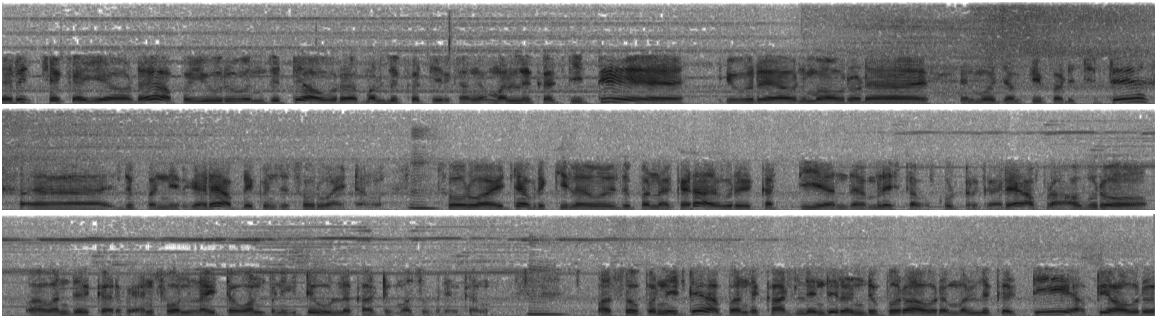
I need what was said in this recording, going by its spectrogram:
நெரிச்ச கையோட அப்ப இவரு வந்துட்டு அவரை மல்லு கட்டியிருக்காங்க. மல்லு கட்டிட்டு இவரு என்னமோ அவரோட என்னமோ ஜம்பி படிச்சுட்டு இது பண்ணிருக்காரு அப்படியே கொஞ்சம் சோர்வாயிட்டாங்க. சோர்வாயிட்டு அப்படி கீழே இது பண்ணாக்காரு. அவரு கட்டி அந்த மிலை ஸ்டாஃப் கூப்பிட்டுருக்காரு. அப்புறம் அவரும் வந்திருக்காரு. என்ஃபோன் லைட்டை ஆன் பண்ணிக்கிட்டு உள்ள காட்டுக்கு மாசம் பண்ணியிருக்காங்க. மசோ பண்ணிட்டு அப்ப அந்த காட்டுல இருந்து ரெண்டு பேரும் அவரை மல்லு கட்டி அப்பயும் அவரு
